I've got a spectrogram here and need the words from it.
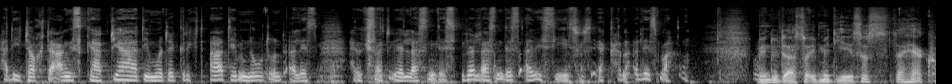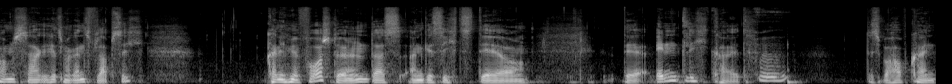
hat die Tochter Angst gehabt, ja, die Mutter kriegt Atemnot und alles. Habe ich gesagt, wir lassen das, überlassen das alles Jesus. Er kann alles machen. Wenn du da so mit Jesus daherkommst, sage ich jetzt mal ganz flapsig, kann ich mir vorstellen, dass angesichts der, der Endlichkeit das überhaupt kein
